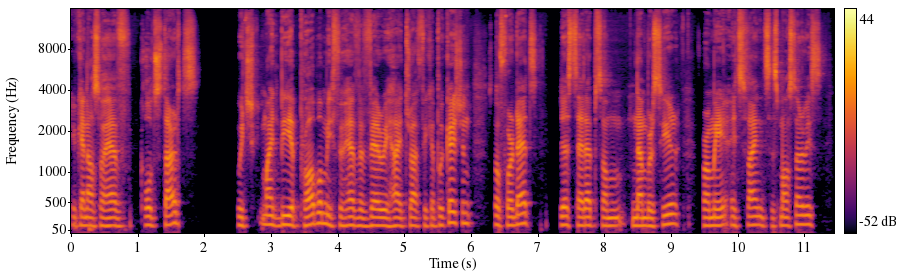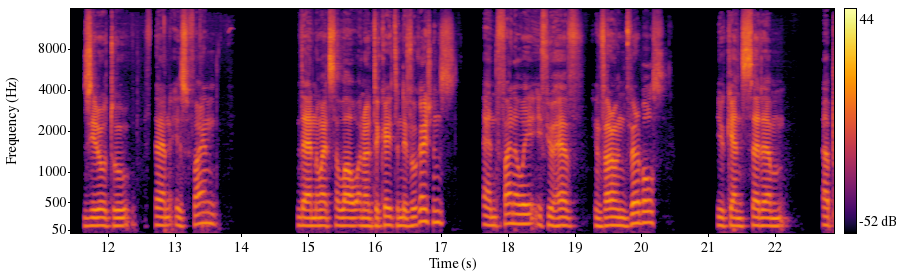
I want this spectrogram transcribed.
you can also have cold starts, which might be a problem if you have a very high traffic application. So for that, just set up some numbers here. For me, it's fine. It's a small service. 0 to 10 is fine. Then let's allow unauthenticated notifications. And finally, if you have environment variables, you can set them up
